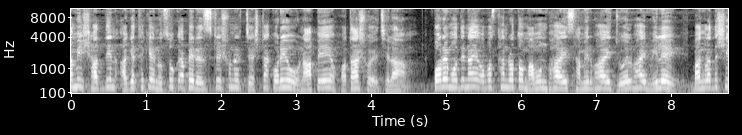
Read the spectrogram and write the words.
আমি সাত দিন আগে থেকে নুসুক অ্যাপে রেজিস্ট্রেশনের চেষ্টা করেও না পেয়ে হতাশ হয়েছিলাম। পরে মদিনায় অবস্থানরত মামুন ভাই, সামির ভাই, জুয়েল ভাই মিলে বাংলাদেশি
